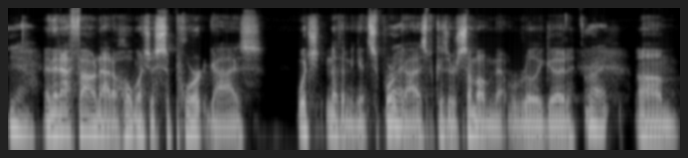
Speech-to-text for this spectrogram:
Yeah. And then I found out a whole bunch of support guys, which nothing against support Right. guys because there's some of them that were really good. Right. Um,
